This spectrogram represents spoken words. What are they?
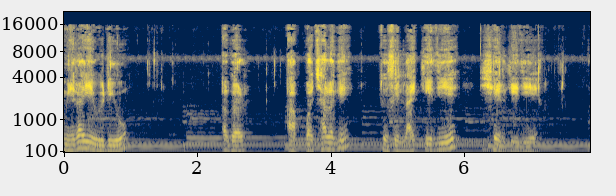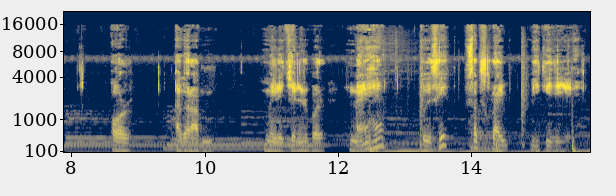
मेरा ये वीडियो अगर आपको अच्छा लगे तो इसे लाइक कीजिए शेयर कीजिए। और अगर आप मेरे चैनल पर नए हैं तो इसे सब्सक्राइब भी कीजिए।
